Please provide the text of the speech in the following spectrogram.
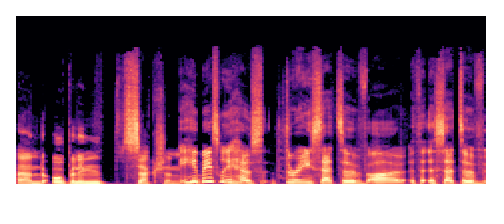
and opening section. He basically has three sets of uh, th- sets of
